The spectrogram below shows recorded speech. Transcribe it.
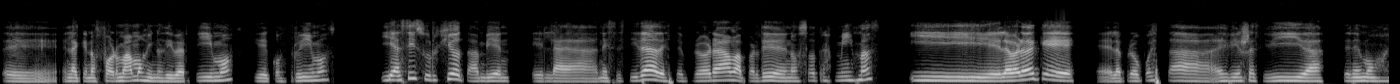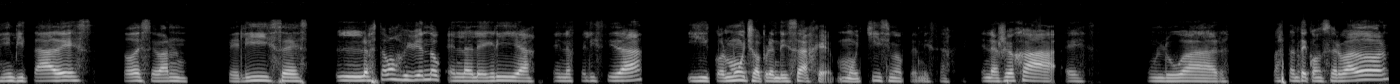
eh, en la que nos formamos y nos divertimos y deconstruimos. Y así surgió también eh, la necesidad de este programa a partir de nosotras mismas. Y la verdad que eh, la propuesta es bien recibida, tenemos invitades, todos se van felices. Lo estamos viviendo en la alegría, en la felicidad y con mucho aprendizaje, muchísimo aprendizaje. En La Rioja es un lugar bastante conservador,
